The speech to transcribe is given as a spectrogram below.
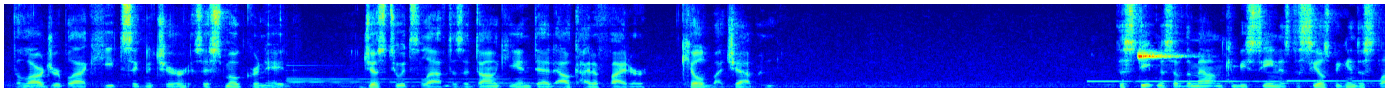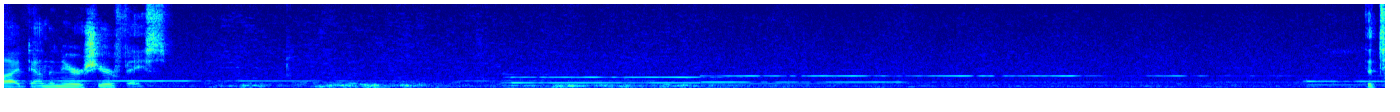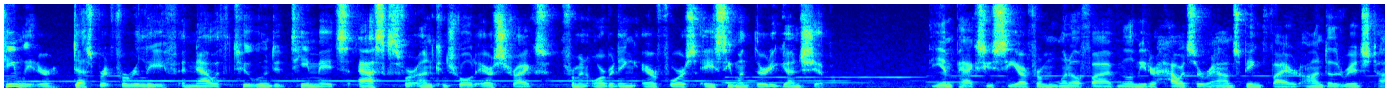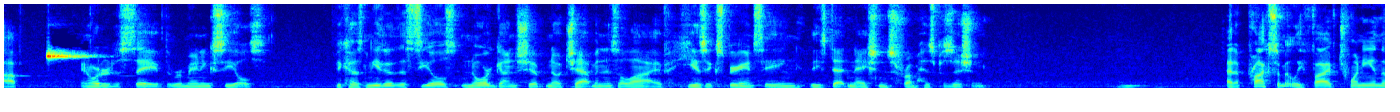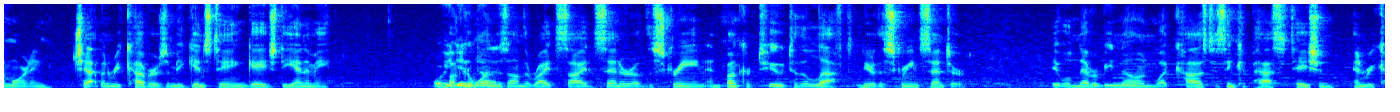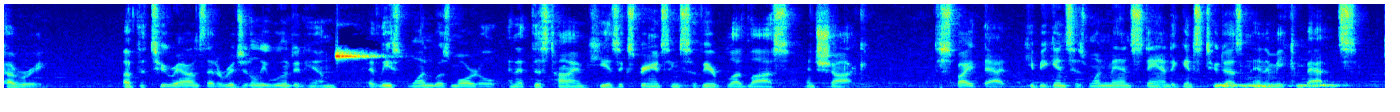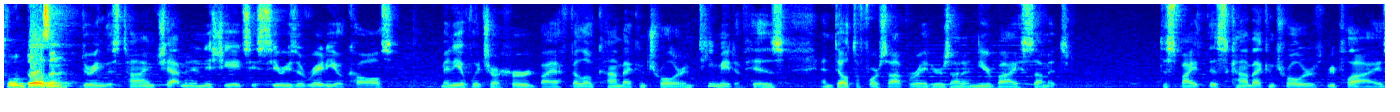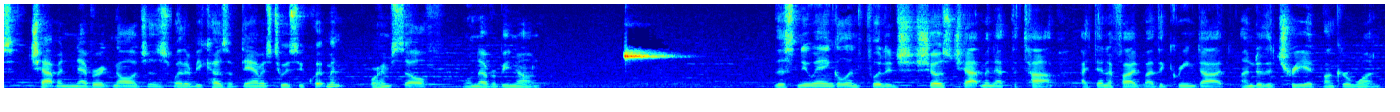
The larger black heat signature is a smoke grenade. Just to its left is a donkey and dead Al Qaeda fighter killed by Chapman. The steepness of the mountain can be seen as the SEALs begin to slide down the near sheer face. The team leader, desperate for relief and now with two wounded teammates, asks for uncontrolled airstrikes from an orbiting Air Force AC 130 gunship. The impacts you see are from 105 millimeter howitzer rounds being fired onto the ridge top in order to save the remaining SEALs. Because neither the SEALs nor gunship know Chapman is alive, he is experiencing these detonations from his position. At approximately 5:20 in the morning, Chapman recovers and begins to engage the enemy. oh, Bunker 1 die? is on the right side center of the screen, and Bunker 2 to the left near the screen center. It will never be known what caused his incapacitation and recovery. Of the two rounds that originally wounded him, at least one was mortal, and at this time he is experiencing severe blood loss and shock. Despite that, he begins his one man stand against two dozen enemy combatants. Two dozen. During this time, Chapman initiates a series of radio calls, many of which are heard by a fellow combat controller and teammate of his and Delta Force operators on a nearby summit. Despite this combat controller's replies, Chapman never acknowledges whether because of damage to his equipment or himself will never be known. This new angle and footage shows Chapman at the top, identified by the green dot under the tree at Bunker 1.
